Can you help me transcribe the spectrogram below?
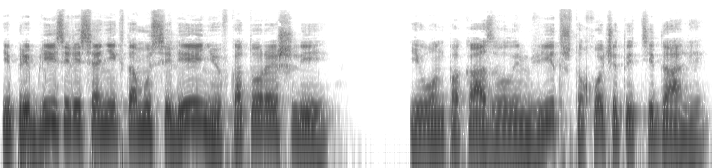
И приблизились они к тому селению, в которое шли, и он показывал им вид, что хочет идти далее.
